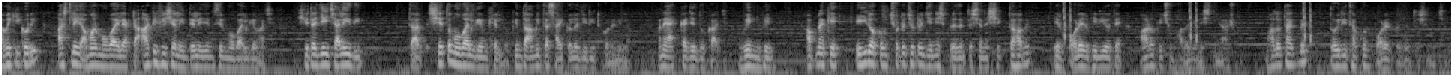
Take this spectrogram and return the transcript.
আমি কি করি? আসলেই আমার মোবাইলে একটা আর্টিফিশিয়াল ইন্টেলিজেন্সির মোবাইল গেম আছে। সেটা যেই চালিয়ে দিই, তার, সে তো মোবাইল গেম খেললো, কিন্তু আমি তার সাইকোলজি রিড করে নিলাম। মানে এক কাজে দু কাজ উইন উইন আপনাকে এই রকম ছোট ছোট জিনিস প্রেজেন্টেশনে শিখতে হবে। এর পরের ভিডিওতে আরও কিছু ভালো জিনিস নিয়ে আসব। ভালো থাকবেন, তৈরি থাকুন পরের প্রেজেন্টেশনের জন্য।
